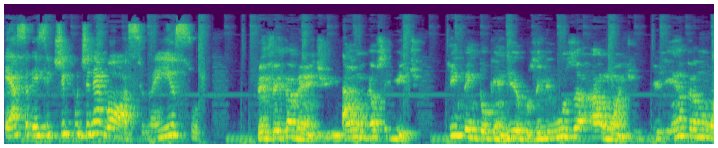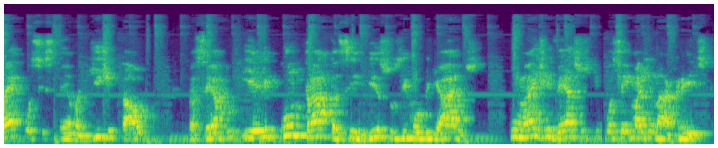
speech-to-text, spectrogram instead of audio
essa, esse tipo de negócio, não é isso? Perfeitamente. Então, tá. é o seguinte, quem tem token ricos, ele usa aonde? Ele entra num ecossistema digital, tá certo? E ele contrata serviços imobiliários o mais diversos que você imaginar, Cris.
